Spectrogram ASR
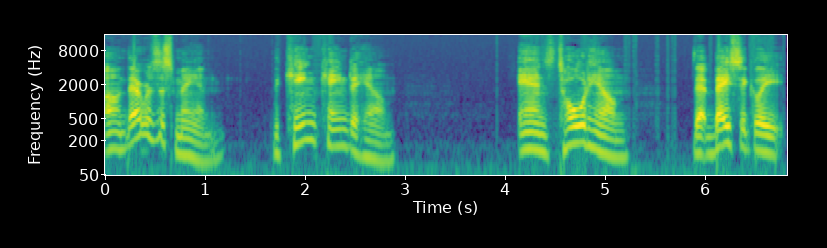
um, there was this man. The king came to him and told him that basically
